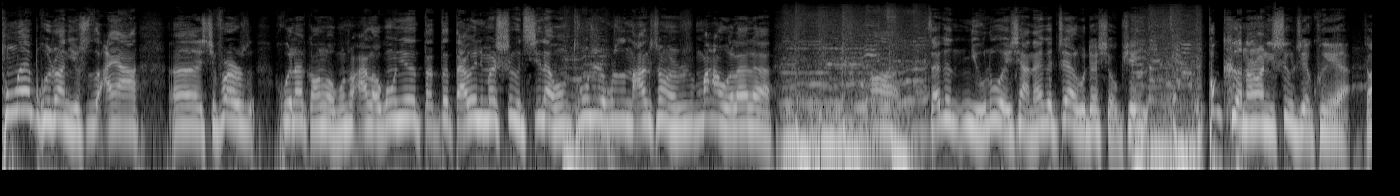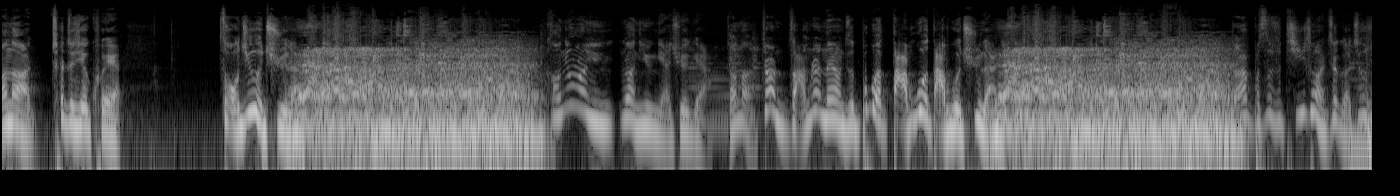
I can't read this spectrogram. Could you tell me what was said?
从来不会让你说是哎呀，呃，媳妇儿回来跟老公说，哎，老公，你单单单位里面受气了，我们同事不是拿个上司骂我来了，啊，咱个扭落一下，那个占了我点小便宜，不可能让你受这些亏，真的吃这些亏。早就去了，肯定让你让你有安全感，真的。这咱们这那样子，不管打不过打不过去了。当然不是说提倡这个，就是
